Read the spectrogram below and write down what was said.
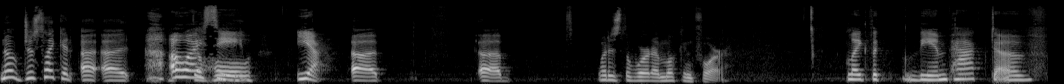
no, just like an, a, a Oh, I the see. whole- yeah. Uh, uh, what is the word I'm looking for? Like the the impact of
